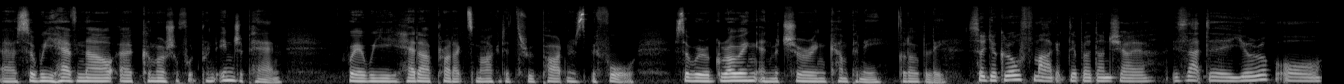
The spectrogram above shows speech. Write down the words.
Uh, so we have now a commercial footprint in Japan where we had our products marketed through partners before. So we're a growing and maturing company globally. So your growth market, Deborah Dunsire, is that uh, Europe or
